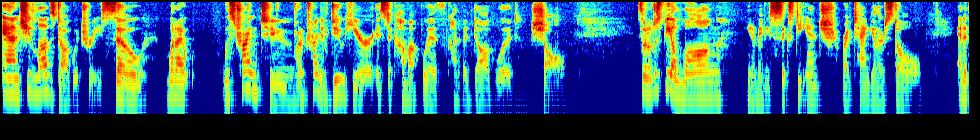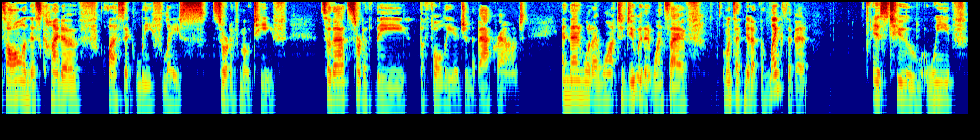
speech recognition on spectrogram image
and she loves dogwood trees. So what I was trying to, what I'm trying to do here is to come up with kind of a dogwood shawl. So it'll just be a long you know, maybe 60 inch rectangular stole. And it's all in this kind of classic leaf lace sort of motif. So that's sort of the, the foliage in the background. And then what I want to do with it once I've, once I've knit up the length of it is to weave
